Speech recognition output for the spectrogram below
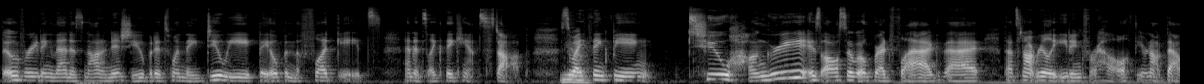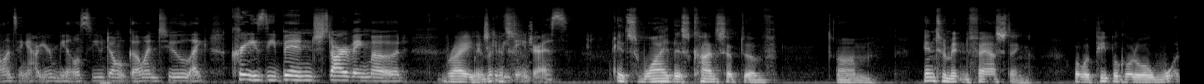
the overeating then is not an issue, but it's when they do eat, they open the floodgates and it's like they can't stop. So I think being too hungry is also a red flag that that's not really eating for health. You're not balancing out your meals so you don't go into like crazy binge starving mode, Right. which and can be dangerous. it's why this concept of um, intermittent fasting, or where people go to a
